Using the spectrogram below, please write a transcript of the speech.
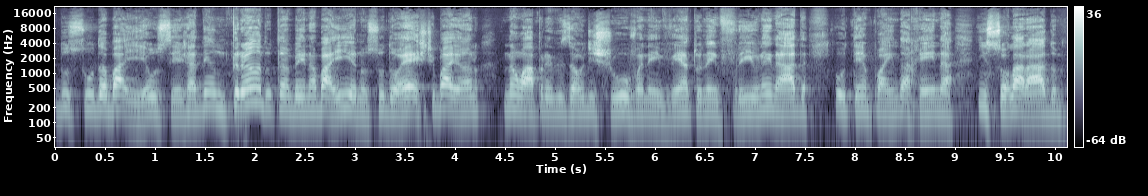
do sul da Bahia, ou seja, adentrando também na Bahia, no sudoeste baiano, não há previsão de chuva, nem vento, nem frio, nem nada. O tempo ainda reina ensolarado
